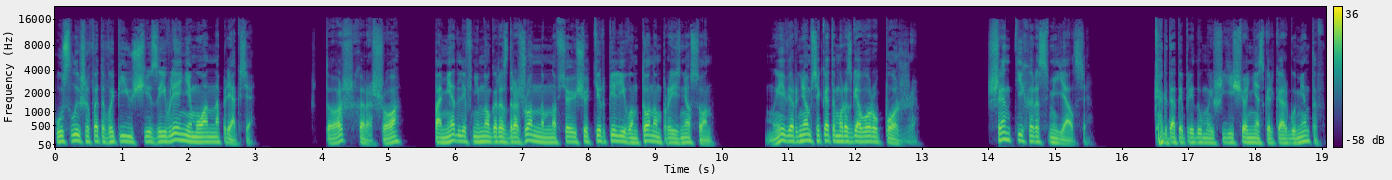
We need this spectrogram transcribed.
Услышав это вопиющее заявление, Муан напрягся. «Что ж, хорошо». Помедлив немного раздраженным, но все еще терпеливым тоном, произнес он. «Мы вернемся к этому разговору позже». Шен тихо рассмеялся. «Когда ты придумаешь еще несколько аргументов?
